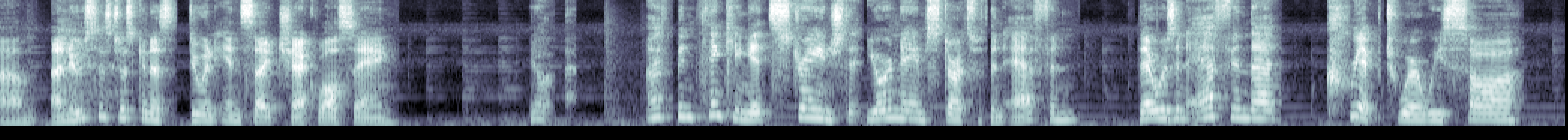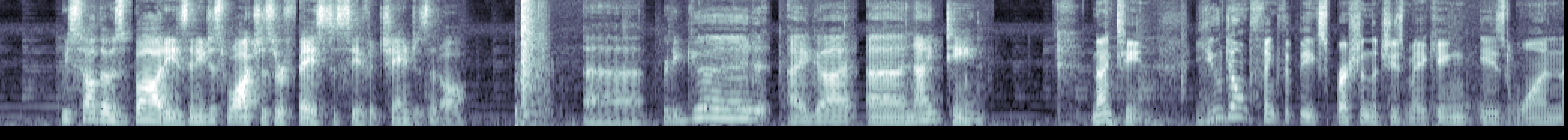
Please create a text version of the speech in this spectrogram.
Um, Anus is just gonna do an insight check while saying, "You know, I've been thinking it's strange that your name starts with an F, and there was an F in that crypt where we saw, we saw those bodies." And he just watches her face to see if it changes at all. Uh, pretty good. I got uh 19. 19 you don't think that the expression that she's making is one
